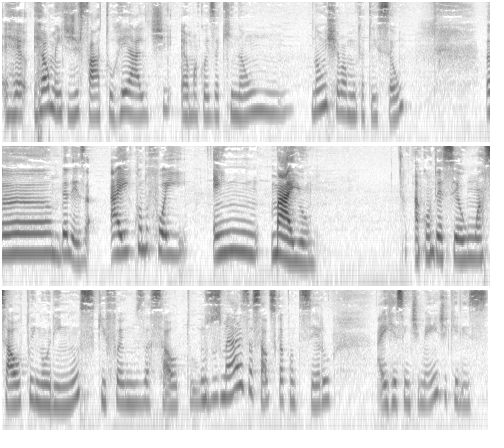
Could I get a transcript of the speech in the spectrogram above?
é, realmente, de fato, reality é uma coisa que não, não me chama muita atenção. Uh, beleza. Aí, quando foi em maio, aconteceu um assalto em Ourinhos, que foi um dos assaltos, um dos maiores assaltos que aconteceram aí recentemente, que eles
